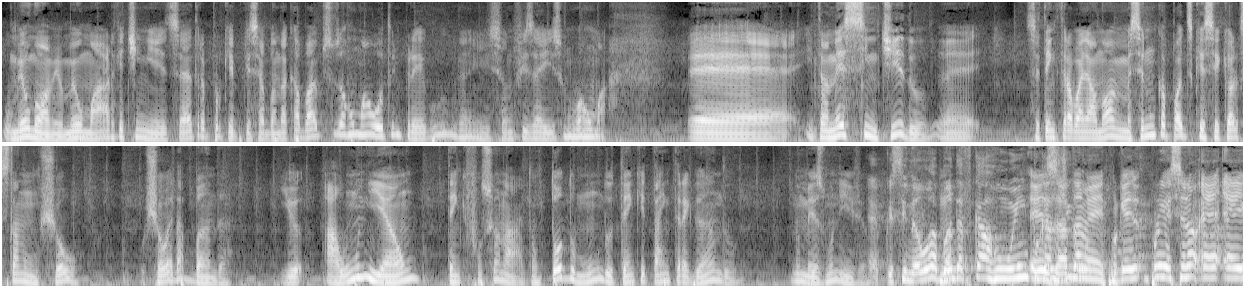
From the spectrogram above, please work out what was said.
o meu nome, o meu marketing, etc. Por quê? Porque se a banda acabar, eu preciso arrumar outro emprego, né? E se eu não fizer isso, eu não vou arrumar. É, então, nesse sentido, é, você tem que trabalhar o nome, mas você nunca pode esquecer que a hora que você está num show, o show é da banda. E a união tem que funcionar. Então, todo mundo tem que estar entregando no mesmo nível. É, porque senão a banda fica ruim por causa de... Exatamente, porque, porque senão é, é,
